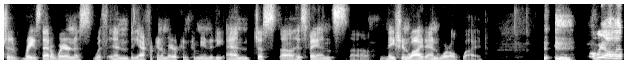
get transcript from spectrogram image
to raise that awareness within the African American community and just uh, his fans uh, nationwide and worldwide. well, we all have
